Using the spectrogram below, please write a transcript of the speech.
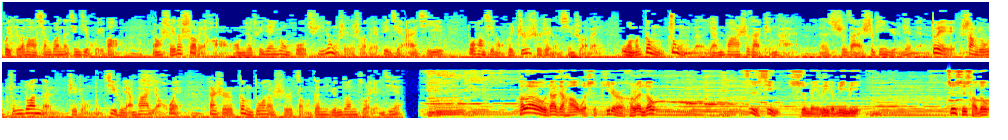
会得到相关的经济回报，然后谁的设备好，我们就推荐用户去用谁的设备，并且爱奇艺播放系统会支持这种新设备。我们更重的研发是在平台，呃，是在视频云这边，对上游终端的这种技术研发也会，但是更多的是怎么跟云端做连接。Hello，大家好，我是 Peter 何润东。自信是美丽的秘密。支持小东，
